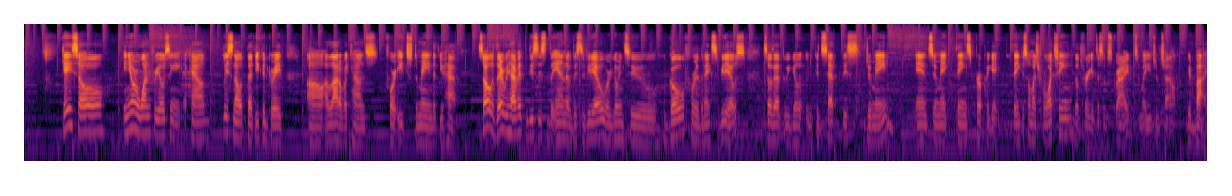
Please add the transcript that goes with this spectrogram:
Okay so in your one free hosting account please note that you could create uh, a lot of accounts for each domain that you have. So there we have it. This is the end of this video. We're going to go for the next videos so that we go we could set this domain and to make things propagate. Thank you so much for watching. Don't forget to subscribe to my youtube channel. Goodbye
